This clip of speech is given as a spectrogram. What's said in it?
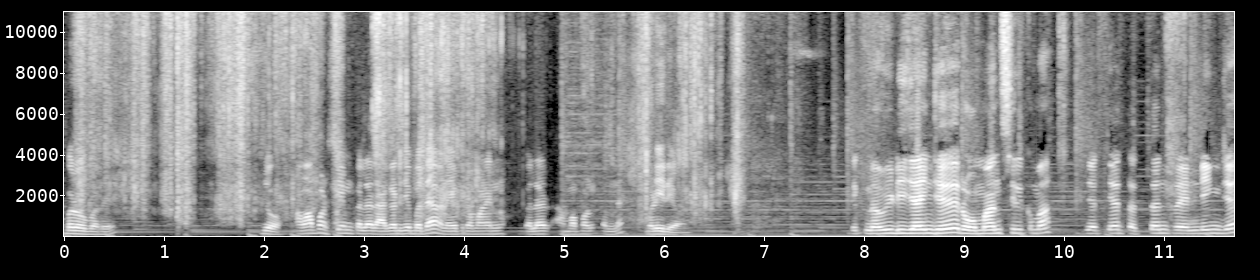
બરોબર છે. જો, આમાં પણ સેમ કલર આગળ જે બતાવ્યો ને, એ પ્રમાણેનો કલર આમાં પણ તમને મળી રહેવાનો. એક નવી ડિઝાઇન છે રોમાન સિલ્કમાં, જે અત્યારે તદ્દન ટ્રેન્ડિંગ છે.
